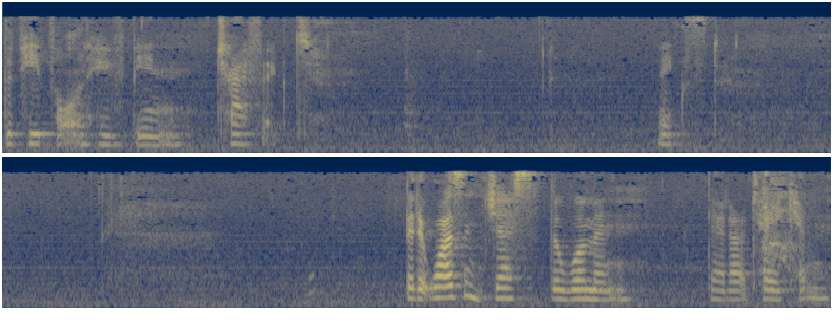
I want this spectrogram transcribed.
the people who've been trafficked. Next. But it wasn't just the women that are taken.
